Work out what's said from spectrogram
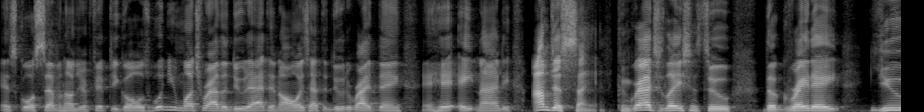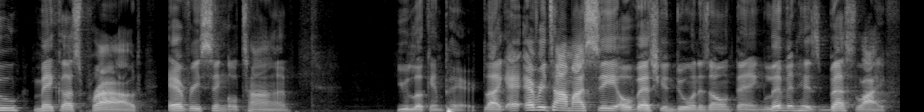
and score 750 goals, wouldn't you much rather do that than always have to do the right thing and hit 890? I'm just saying. Congratulations to the great eight. You make us proud every single time you look impaired. Like every time I see Ovechkin doing his own thing, living his best life,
